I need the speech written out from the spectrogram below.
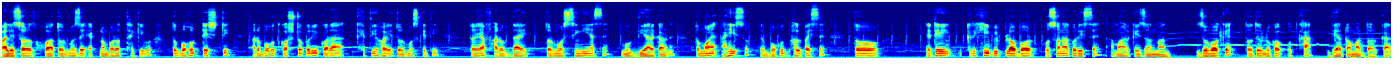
বালিচৰত খোৱা তৰমুজে এক নম্বৰত থাকিব। তো বহুত টেষ্টি। আৰু বহুত কষ্ট কৰি কৰা খেতি হয় তৰমুজ খেতি। তো এয়া ফাৰুক দাই তৰমুজ ছিঙি আছে মোক দিয়াৰ কাৰণে। তো মই আহিছোঁ, তেওঁ বহুত ভালো পাইছে। তো এটি কৃষি বিপ্লৱৰ সূচনা কৰিছে আমাৰ কেইজনমান যুৱকে। তো তেওঁলোকক উৎসাহ দিয়াটো আমাৰ দৰকাৰ।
